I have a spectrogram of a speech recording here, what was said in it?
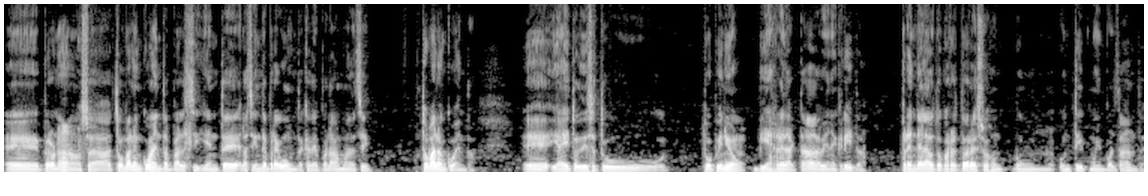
Eh, pero nada, o sea, tómalo en cuenta para el siguiente, la siguiente pregunta, que después la vamos a decir. Tómalo en cuenta. Eh, y ahí tú dices tu, tu opinión bien redactada, bien escrita. Prende el autocorrector, eso es un, un, un tip muy importante.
